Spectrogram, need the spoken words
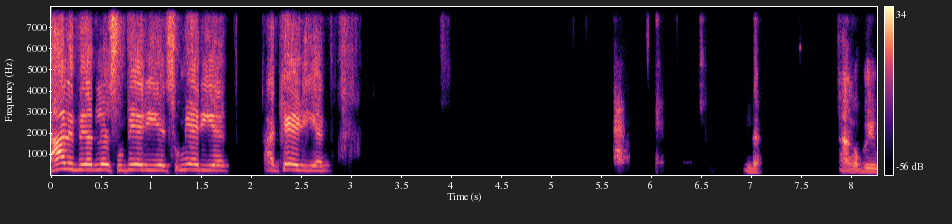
நாலு பேர்ல சுபேரிய சுமேரியர் அகேடியன் இந்த போய்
